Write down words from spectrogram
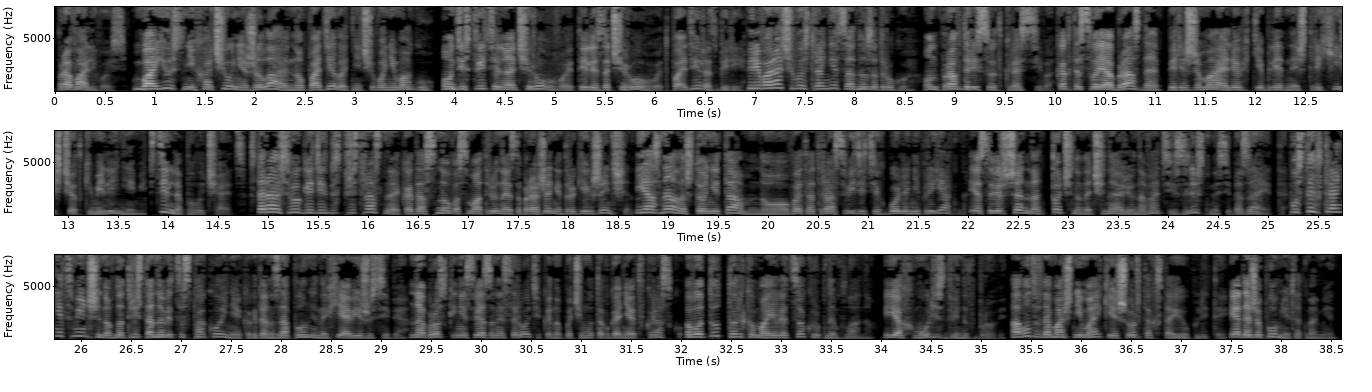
Проваливаюсь. Боюсь, не хочу, не желаю, но поделать ничего не могу. Он действительно очаровывает или зачаровывает. Пойди разбери. Переворачиваю страницы одну за другой. Он правда рисует красиво. Как-то свои своеобразно, пережимая легкие бледные штрихи с четкими линиями. Стильно получается. Стараюсь выглядеть беспристрастно, когда снова смотрю на изображения других женщин. Я знала, что они там, но в этот раз видеть их более неприятно. Я совершенно точно начинаю ревновать и злюсь на себя за это. Пустых страниц меньше, но внутри становится спокойнее, когда на заполненных я вижу себя. Наброски не связаны с эротикой, но почему-то вгоняют в краску. Вот тут только мое лицо крупным планом. Я хмурюсь, сдвинув брови. А вот в домашней майке и шортах стою у плиты. Я даже помню этот момент.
